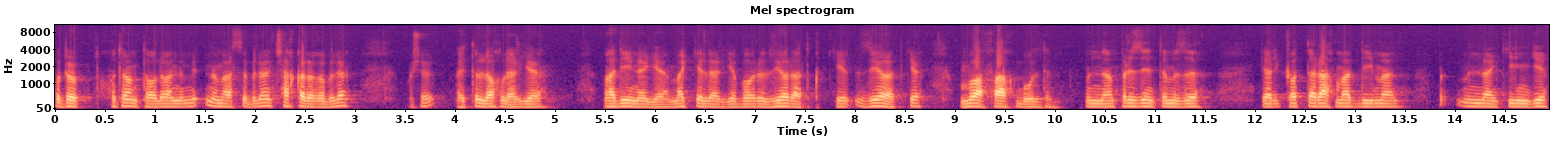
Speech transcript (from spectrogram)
Xudo xudom taoloni nimasi bilan chaqirig'i bilan o'sha baytullohlarga madinaga makkalarga borib ziyorat qilib ziyoratga muvaffaq bo'ldim. Undan prezidentimizni katta rahmat deyman. Bundan keyingi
